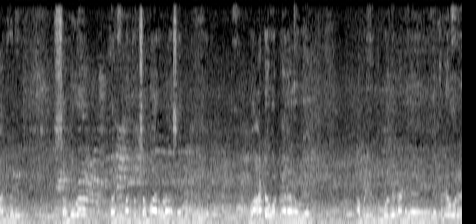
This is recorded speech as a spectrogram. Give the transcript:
ஆண்டுகளில் சமூக பணி மற்றும் சமூக ஆர்வலாக செயல்பட்டு வருகிறேன். ஒரு ஆட்டோ ஓட்டுநராக உள்ளேன். அப்படி இருக்கும்போது நான் எத்தனையோ ஒரு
